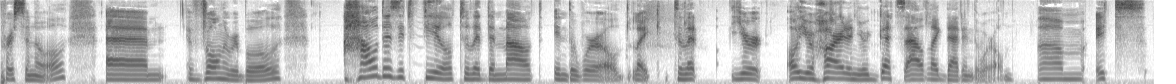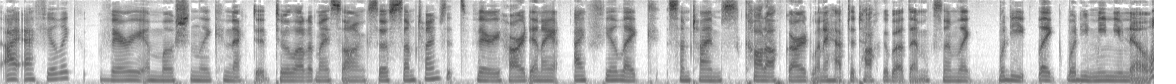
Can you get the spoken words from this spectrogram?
personal, um, vulnerable. How does it feel to let them out in the world, like to let your all your heart and your guts out like that in the world? Um, it's I, I feel like very emotionally connected to a lot of my songs. So sometimes it's very hard, and I I feel like sometimes caught off guard when I have to talk about them because I'm like, what do you like? What do you mean you know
